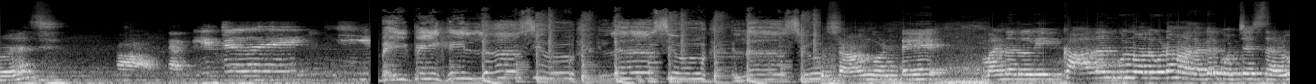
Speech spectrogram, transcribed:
much Baby, he loves you, he loves you, he loves you. Strong ఉంటే మనల్ని కాదనుకున్న వాళ్ళు కూడా మన దగ్గరకు వచ్చేస్తారు.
